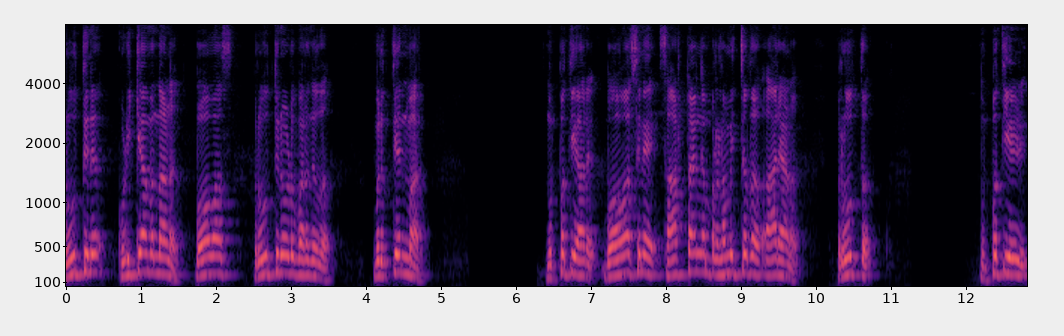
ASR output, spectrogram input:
റൂത്തിന് കുടിക്കാമെന്നാണ് ബോവാസ് റൂത്തിനോട് പറഞ്ഞത്. ഭൃത്യന്മാർ മുപ്പത്തിയാറ്. ബോവാസിനെ സാഷ്ടാംഗം പ്രണമിച്ചത് ആരാണ്? റൂത്ത്. മുപ്പത്തിയേഴ്.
